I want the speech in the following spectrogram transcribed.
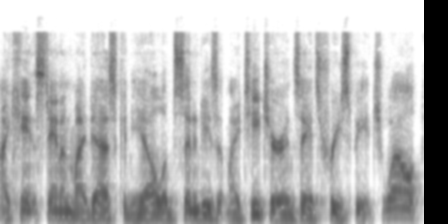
I can't stand on my desk and yell obscenities at my teacher and say it's free speech. Well,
